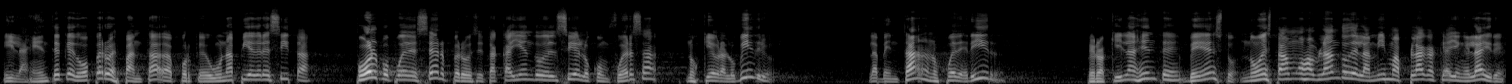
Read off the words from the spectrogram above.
Y la gente quedó pero espantada porque una piedrecita, polvo puede ser, pero si está cayendo del cielo con fuerza, nos quiebra los vidrios las ventanas, nos puede herir. Pero aquí la gente ve esto. No estamos hablando de la misma plaga que hay en el aire.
